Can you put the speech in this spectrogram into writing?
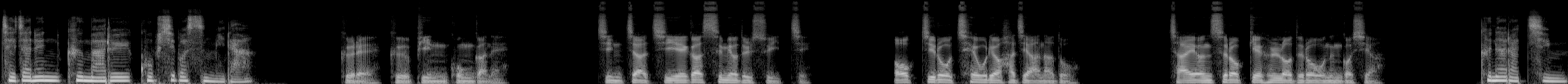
제자는 그 말을 곱씹었습니다. 그래, 그 빈 공간에. 진짜 지혜가 스며들 수 있지. 억지로 채우려 하지 않아도 자연스럽게 흘러 들어오는 것이야. 그날 아침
